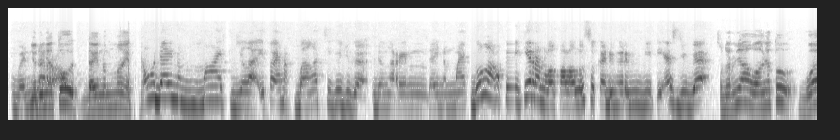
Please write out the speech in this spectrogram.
Bener, Judulnya tuh Dynamite. Oh Dynamite, gila itu enak banget sih gue juga dengerin Dynamite. Gue gak kepikiran loh kalau lu suka dengerin BTS juga. Sebenarnya awalnya tuh gue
